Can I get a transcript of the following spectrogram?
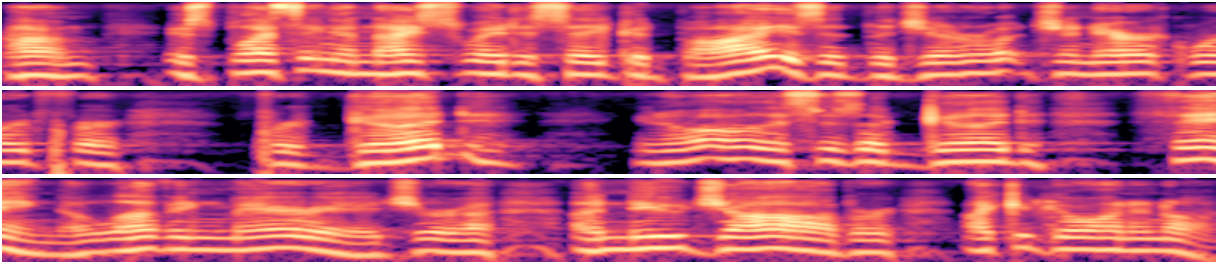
Um, is blessing a nice way to say goodbye? Is it the general, generic word for, for good? You know, oh, this is a good thing, a loving marriage, or a, a new job, or I could go on and on.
